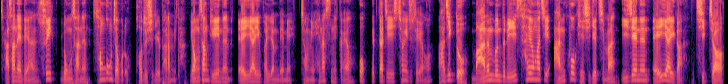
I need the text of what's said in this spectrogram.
자산에 대한 수익 농사는 성공적으로 거두시길 바랍니다. 영상 뒤에는 AI 관련 매매 정리해놨으니까요. 꼭 끝까지 시청해주세요. 아직도 많은 분들이 사용하지 않고 계시겠지만 이제는 AI가 직접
